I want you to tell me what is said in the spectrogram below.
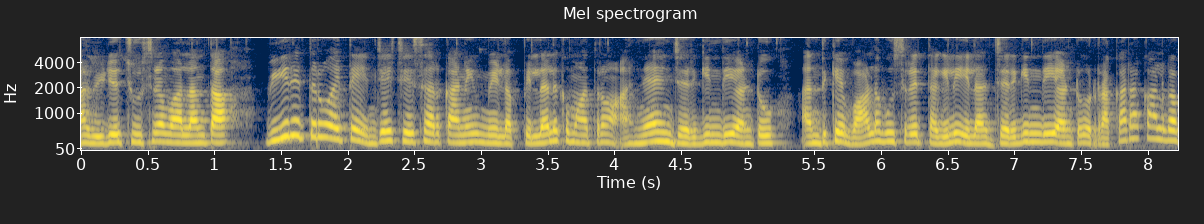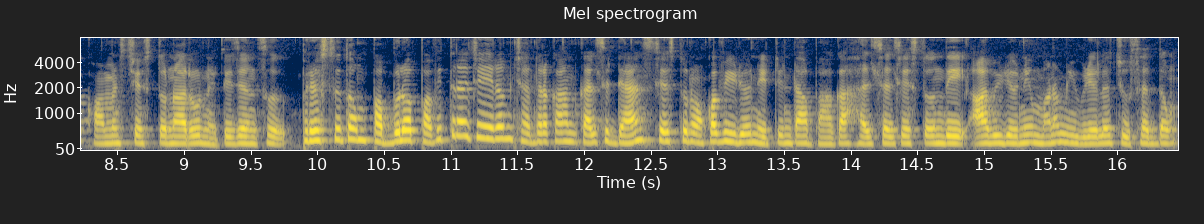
ఆ వీడియో చూసిన వాళ్ళంతా వీరిద్దరూ అయితే ఎంజాయ్ చేశారు కానీ వీళ్ళ పిల్లలకు మాత్రం అన్యాయం జరిగింది అంటూ అందుకే వాళ్ళ ఉసిరే తగిలి ఇలా జరిగింది అంటూ రకరకాలుగా కామెంట్స్ చేస్తున్నారు నెటిజన్స్. ప్రస్తుతం పబ్బులో పవిత్ర జయరం చంద్రకాంత్ కలిసి డ్యాన్స్ చేస్తున్న ఒక వీడియో నెట్టింటా బాగా హల్చల్ చేస్తుంది. ఆ వీడియోని మనం ఈ వీడియోలో చూసేద్దాం.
